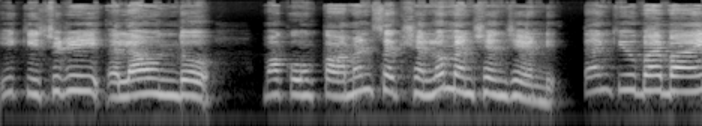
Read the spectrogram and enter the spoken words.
ఈ కిచడీ ఎలా ఉందో మాకు కామెంట్ సెక్షన్లో మెన్షన్ చేయండి. థ్యాంక్ యూ బాయ్ బాయ్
